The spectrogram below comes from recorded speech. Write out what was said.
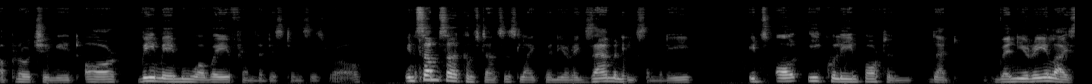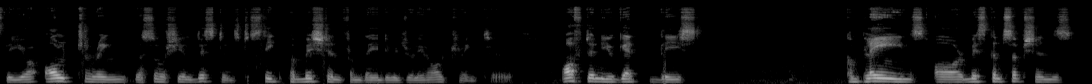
approaching it or we may move away from the distance as well. In some circumstances like when you're examining somebody it's all equally important that when you realize that you're altering the social distance to seek permission from the individual you're altering to, often you get these complaints or misconceptions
